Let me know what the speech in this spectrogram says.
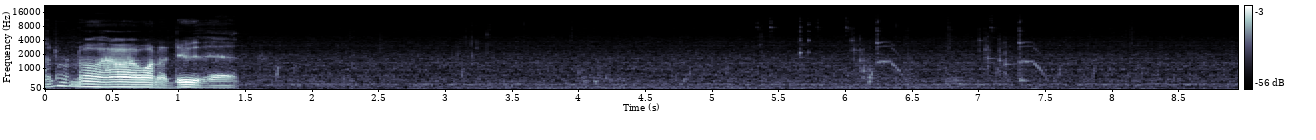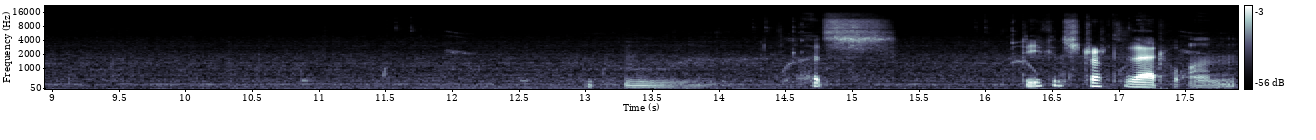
I don't know how I want to do that. Hmm. Let's deconstruct that one.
